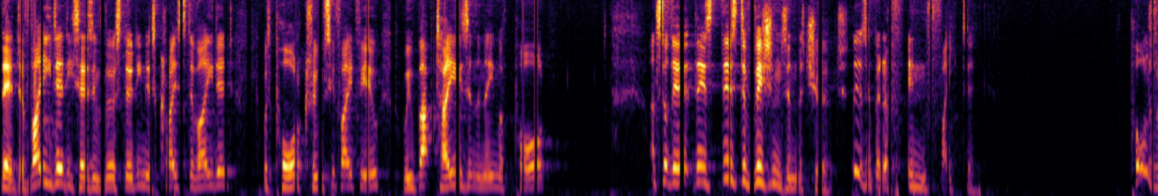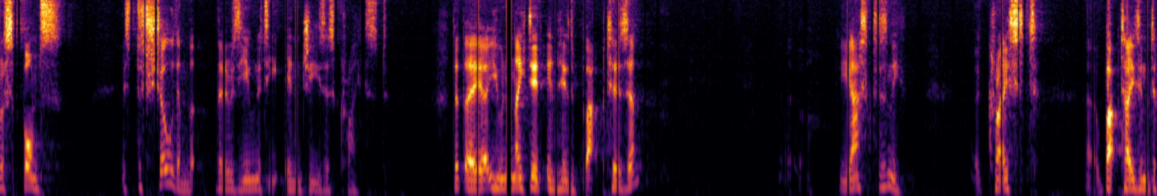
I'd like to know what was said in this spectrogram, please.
They're divided. He says in verse 13, Is Christ divided? Was Paul crucified for you? We baptize in the name of Paul. And so there, there's, there's divisions in the church. There's a bit of infighting. Paul's response is to show them that there is unity in Jesus Christ, that they are united in his baptism. He asks, isn't he? Christ, uh, baptized into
